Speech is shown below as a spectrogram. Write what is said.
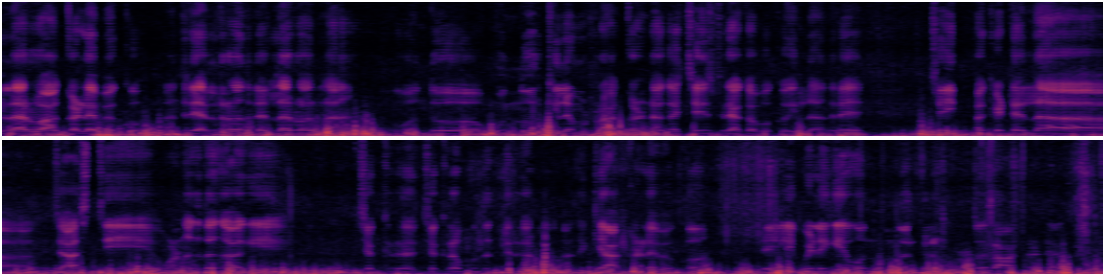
ಎಲ್ಲರೂ ಹಾಕೊಳ್ಳೇಬೇಕು. ಅಂದರೆ ಎಲ್ಲರೂ ಅಂದರೆ ಎಲ್ಲರೂ ಅಲ್ಲ. ಒಂದು ಮುನ್ನೂರು ಕಿಲೋಮೀಟ್ರ್ ಹಾಕೊಂಡಾಗ ಚೈನ್ ಸ್ಪ್ರೇ ಹಾಕೋಬೇಕು. ಇಲ್ಲಾಂದರೆ ಚೈನ್ ಪ್ಯಾಕೆಟ್ ಎಲ್ಲ ಜಾಸ್ತಿ ಒಣಗ್ದಂಗಾಗಿ ಚಕ್ರ ಚಕ್ರ ಮುಂದೆ ತಿರುಗಲ್ಲ. ಅದಕ್ಕೆ ಹಾಕೊಳ್ಳೇಬೇಕು. ಡೈಲಿ ಬೆಳಿಗ್ಗೆ ಒಂದು ಮುನ್ನೂರು ಕಿಲೋಮೀಟ್ರ್ ಹೊಡೆದ್ರೆ ಹಾಕೊಂಡೆ ಆಗಬೇಕು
